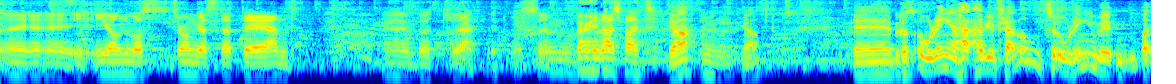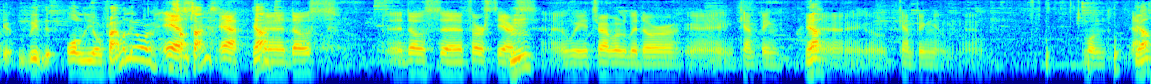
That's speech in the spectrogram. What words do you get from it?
uh, Jon was strongest at the end, uh, but yeah, it was a very nice fight. Yeah, yeah. Uh, because O-ringen, ha have you traveled to O-ringen with, with all your family or Yes, sometimes? yeah. Yeah. Uh, those uh, those uh, first years uh, we traveled with our uh, camping. Yeah. Uh, camping. Uh, one. Yeah.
